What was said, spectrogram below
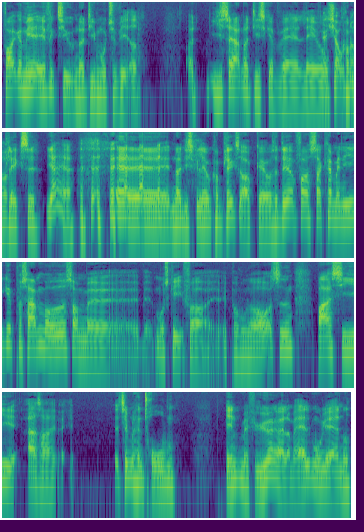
folk er mere effektive, når de er motiveret. Og især når de skal være, lave komplekse... Nok. Ja, ja. øh, når de skal lave komplekse opgaver. Så derfor så kan man ikke på samme måde som øh, måske for et par hundrede år siden, bare sige, altså simpelthen tro dem. Enten med fyringer eller med alt muligt andet.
